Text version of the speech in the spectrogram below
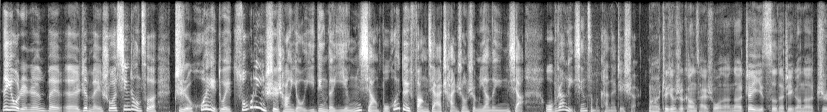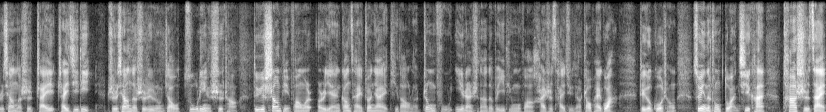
那也有人认为，呃，认为说新政策只会对租赁市场有一定的影响，不会对房价产生什么样的影响。我不知道李欣怎么看待这事儿啊？这就是刚才说的。那这一次的这个呢，指向的是宅宅基地，指向的是这种叫租赁市场。对于商品房而言，刚才专家也提到了，政府依然是它的唯一提供方，还是采取叫招牌挂这个过程。所以呢，从短期看，它是在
